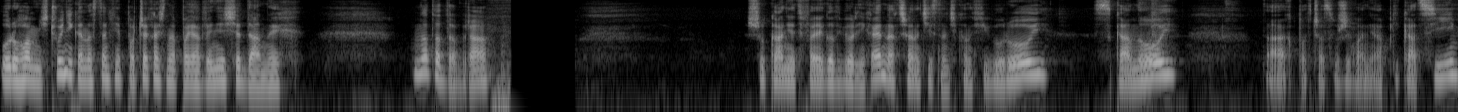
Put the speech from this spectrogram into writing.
uruchomić czujnik, a następnie poczekać na pojawienie się danych. No to dobra. Szukanie Twojego odbiornika. Jednak trzeba nacisnąć konfiguruj, skanuj. Tak, podczas używania aplikacji.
